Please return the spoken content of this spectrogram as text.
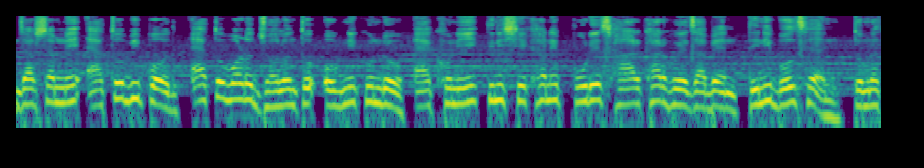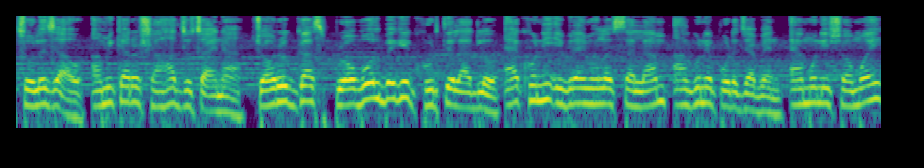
যার সামনে এত বিপদ, এত বড় জ্বলন্ত অগ্নিকুণ্ড, এখনই তিনি সেখানে পুড়ে ছাড়খাড় হয়ে যাবেন। তিনি বলছেন, তোমরা চলে যাও, আমি কারও সাহায্য চাই না। চরক গাছ প্রবল বেগে ঘুরতে লাগল। এখনই ইব্রাহিম আলাইসাল্লাম আগুনে পড়ে যাবেন। এমনই সময়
